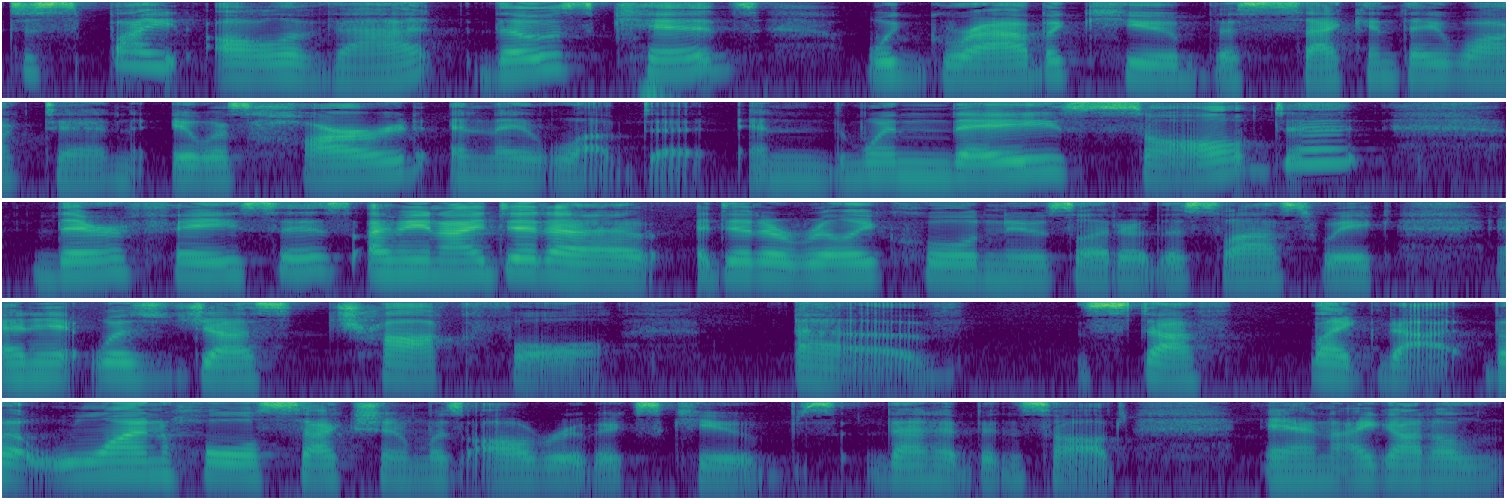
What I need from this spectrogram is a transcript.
despite all of that, those kids would grab a cube the second they walked in. It was hard and they loved it. And when they solved it, their faces. I mean, I did a I did a really cool newsletter this last week and it was just chock full of stuff like that. But one whole section was all Rubik's cubes that had been solved. And I got a,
